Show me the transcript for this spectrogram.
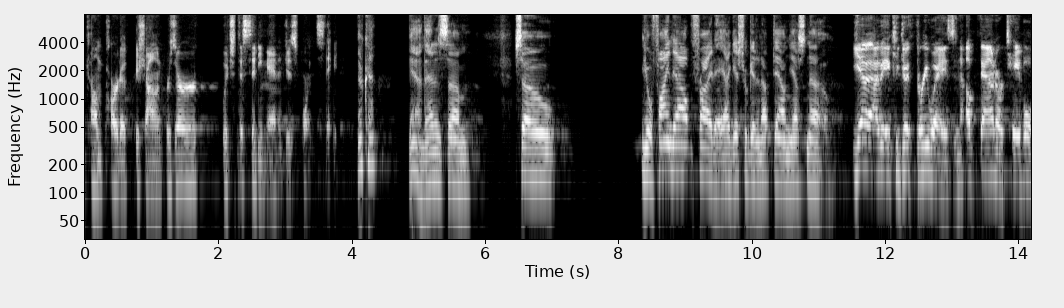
become part of Fish Island Preserve, which the city manages for the state. Okay. Yeah, that is um so you'll find out Friday. I guess you'll get an up down yes no. Yeah, I mean, it could go three ways: an up, down, or table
